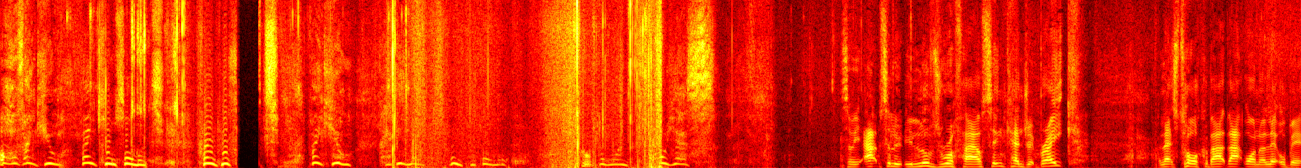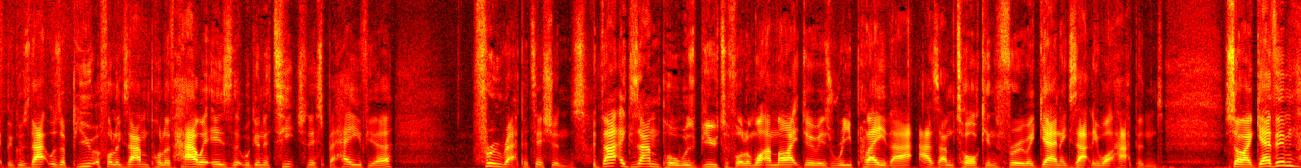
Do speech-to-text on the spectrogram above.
Oh, thank you! Thank you so much! Thank you Thank you! Good boy! Oh, yes! So he absolutely loves roughhousing. Kendrick Break. And let's talk about that one a little bit because that was a beautiful example of how it is that we're going to teach this behaviour through repetitions. That example was beautiful, and what I might do is replay that as I'm talking through again exactly what happened. So I gave him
